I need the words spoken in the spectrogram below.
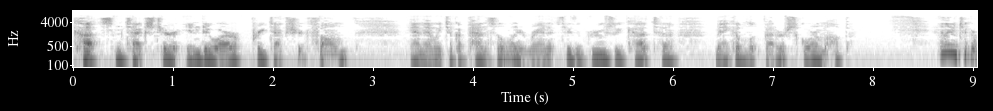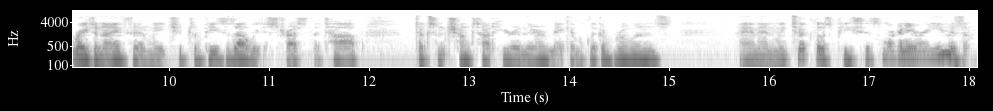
cut some texture into our pre-textured foam, and then we took a pencil and we ran it through the grooves we cut to make them look better, score them up. And then we took a razor knife and we chipped some pieces out, we distressed the top, took some chunks out here and there, make it look like a ruins, and then we took those pieces and we're going to reuse them.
